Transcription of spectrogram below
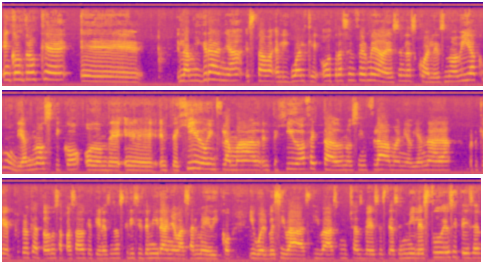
encontró que eh, la migraña estaba, al igual que otras enfermedades en las cuales no había como un diagnóstico o donde eh, el tejido inflamado, el tejido afectado no se inflama ni había nada, porque creo que a todos nos ha pasado que tienes esas crisis de migraña, vas al médico y vuelves y vas y vas muchas veces, te hacen mil estudios y te dicen,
